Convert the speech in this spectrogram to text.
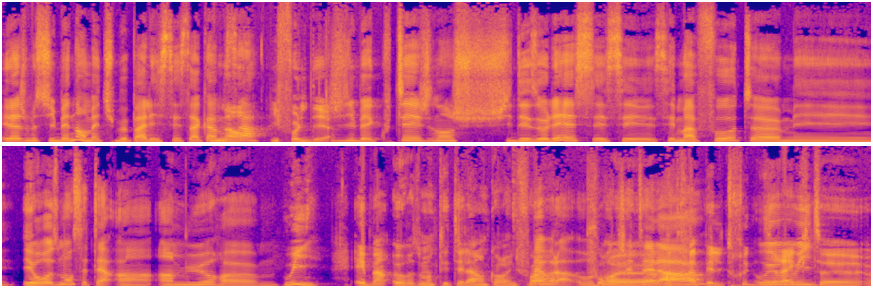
Et là, je me suis dit, mais non, mais tu peux pas laisser ça comme non, ça. il faut le dire. Je dis, bah écoutez, je- non, je suis désolée, c'est- ma faute, euh, mais. Et heureusement, c'était un, un mur. euh, Oui. Et ben heureusement que tu étais là encore une fois Ben voilà, pour j'étais là. rattraper le truc Oui, oui, direct. oui. euh, ouais,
